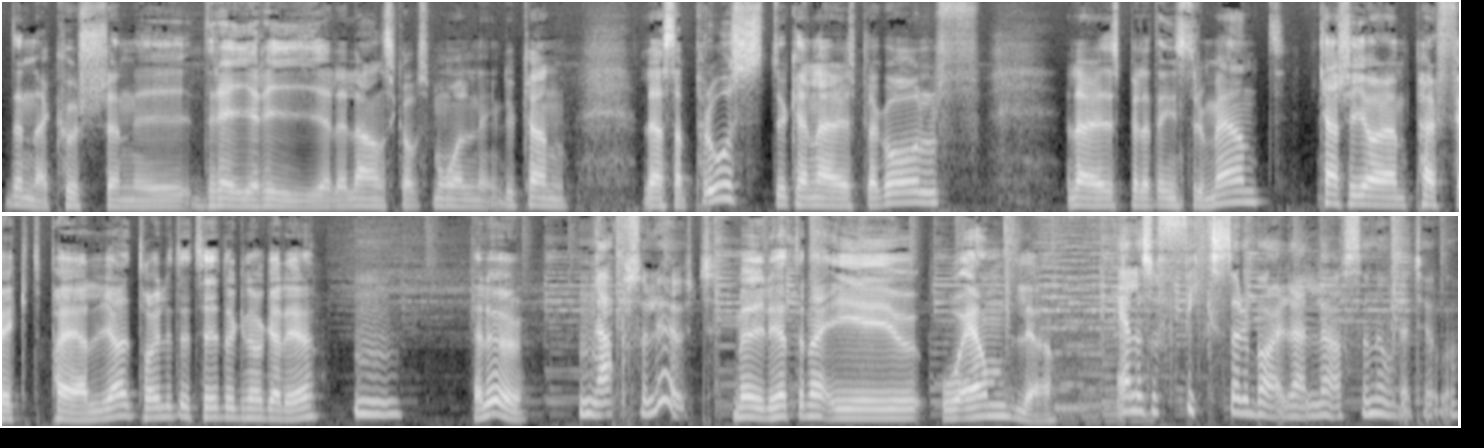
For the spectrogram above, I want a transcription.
den där kursen i drejeri eller landskapsmålning. Du kan läsa Proust, du kan lära dig spela golf, lära dig spela ett instrument, kanske göra en perfekt paella, det tar ju lite tid att gnugga det. Mm. Eller hur? Mm, absolut. Möjligheterna är ju oändliga. Eller så fixar du bara det där lösenordet Hugo.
